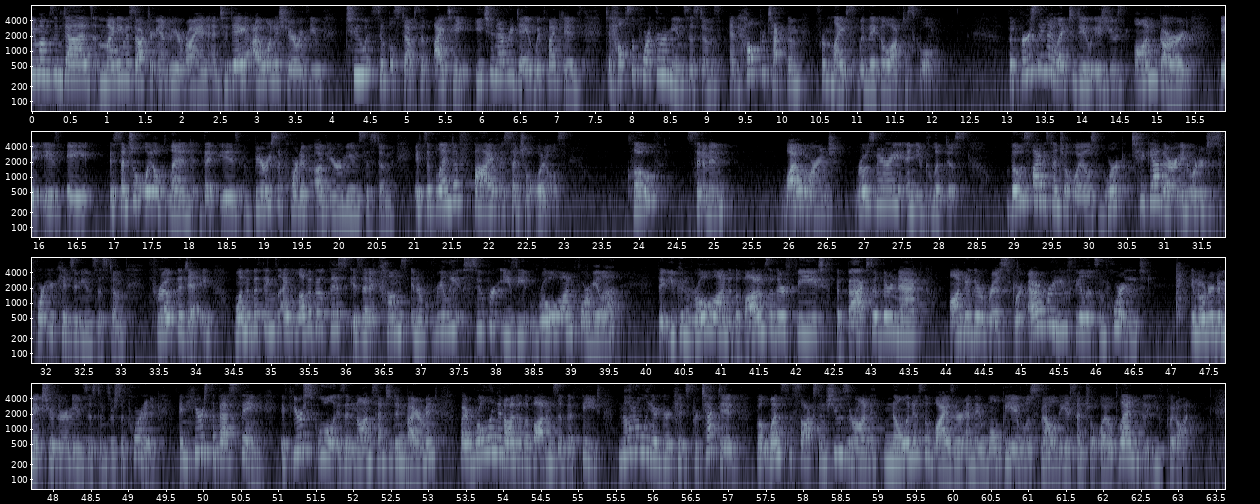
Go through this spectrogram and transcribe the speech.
Hey moms and dads, my name is Dr. Andrea Ryan and today I want to share with you two simple steps that I take each and every day with my kids to help support their immune systems and help protect them from lice when they go off to school. The first thing I like to do is use On Guard. It is a essential oil blend that is very supportive of your immune system. It's a blend of five essential oils. Clove, cinnamon, wild orange, rosemary, and eucalyptus. Those five essential oils work together in order to support your kid's immune system throughout the day. One of the things I love about this is that it comes in a really super easy roll-on formula that you can roll onto the bottoms of their feet, the backs of their neck, onto their wrists, wherever you feel it's important in order to make sure their immune systems are supported. And here's the best thing. If your school is a non-scented environment, by rolling it onto the bottoms of the feet, not only are your kids protected, but once the socks and shoes are on, no one is the wiser and they won't be able to smell the essential oil blend that you've put on.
